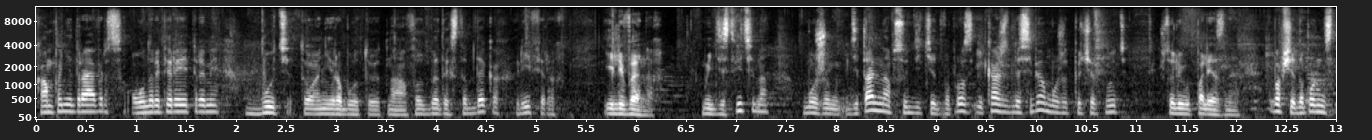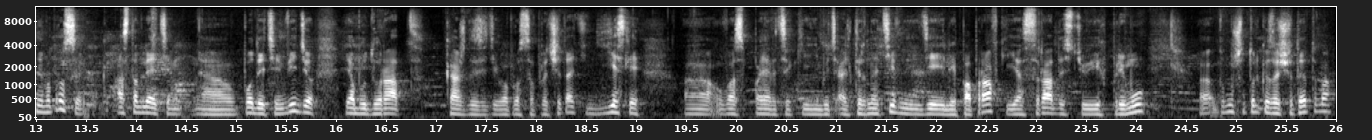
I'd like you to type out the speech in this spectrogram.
company drivers, owner операторами, будь то они работают на флотбедах, степдеках, риферах или венах мы действительно можем детально обсудить этот вопрос, и каждый для себя может подчеркнуть что-либо полезное. Вообще, дополнительные вопросы оставляйте э, под этим видео. Я буду рад каждый из этих вопросов прочитать. Если э, у вас появятся какие-нибудь альтернативные идеи или поправки, я с радостью их приму, э, потому что только за счет этого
